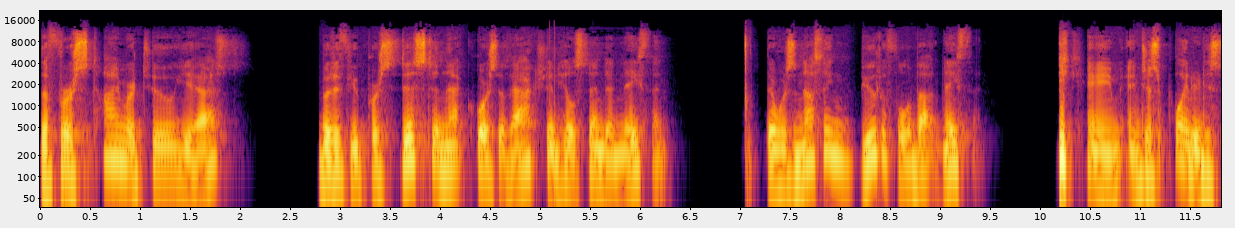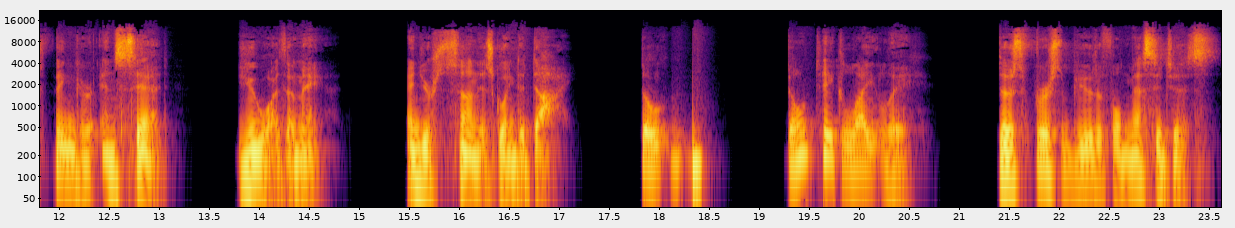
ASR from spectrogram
the first time or two, yes. But if you persist in that course of action, he'll send a Nathan there was nothing beautiful about Nathan. He came and just pointed his finger and said, You are the man, and your son is going to die. So don't take lightly those first beautiful messages.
